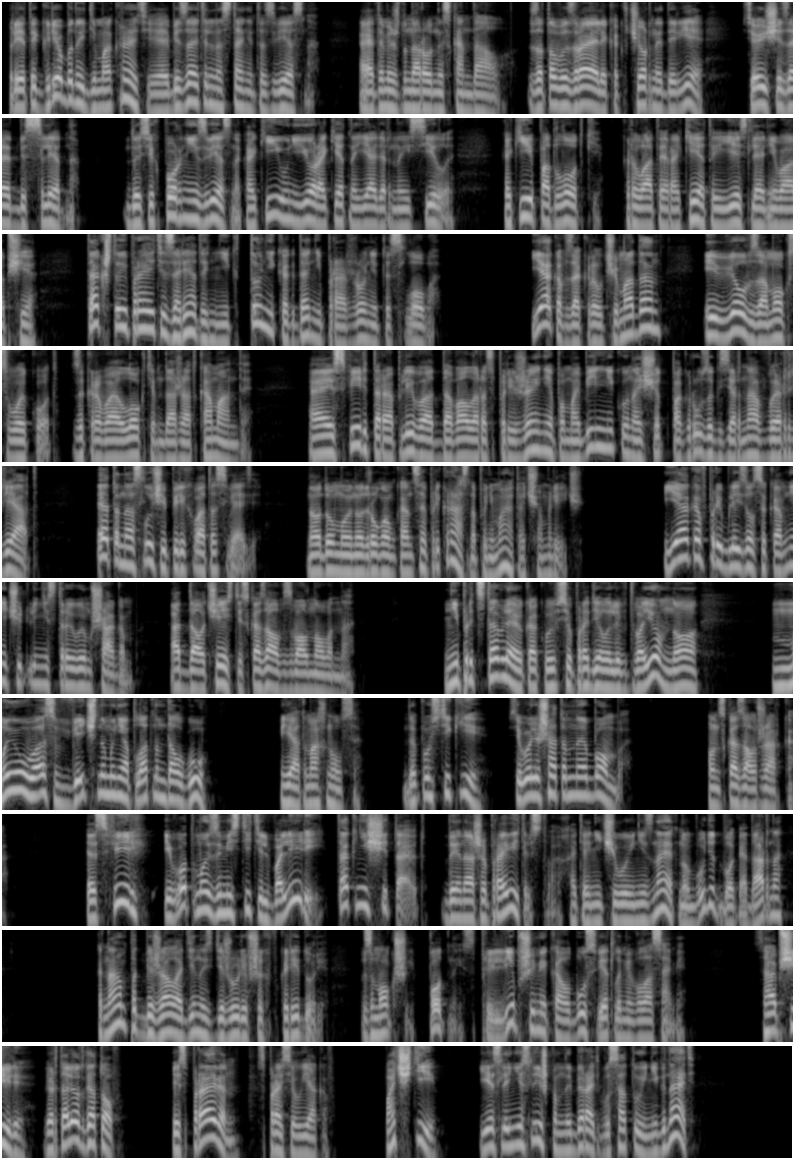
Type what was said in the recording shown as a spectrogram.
При этой гребаной демократии обязательно станет известно. А это международный скандал. Зато в Израиле, как в черной дыре, все исчезает бесследно. До сих пор неизвестно, какие у нее ракетно-ядерные силы, какие подлодки, крылатые ракеты и есть ли они вообще. Так что и про эти заряды никто никогда не проронит и слова. Яков закрыл чемодан и ввел в замок свой код, закрывая локтем даже от команды. А Эсфирь торопливо отдавала распоряжение по мобильнику насчет погрузок зерна в Эр-Риад. Это на случай перехвата связи. Но, думаю, на другом конце прекрасно понимают, о чем речь. Яков приблизился ко мне чуть ли не строевым шагом, отдал честь и сказал взволнованно. «Не представляю, как вы все проделали вдвоем, но мы у вас в вечном и неоплатном долгу». Я отмахнулся. «Да пустяки, всего лишь атомная бомба». Он сказал жарко. «Эсфирь и вот мой заместитель Валерий так не считают, да и наше правительство, хотя ничего и не знает, но будет благодарно». К нам подбежал один из дежуривших в коридоре, взмокший, потный, с прилипшими к лбу светлыми волосами. «Сообщили, вертолет готов». «Исправен?» — спросил Яков. «Почти. Если не слишком набирать высоту и не гнать...»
